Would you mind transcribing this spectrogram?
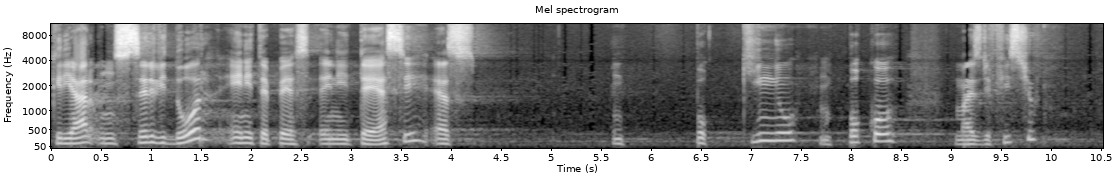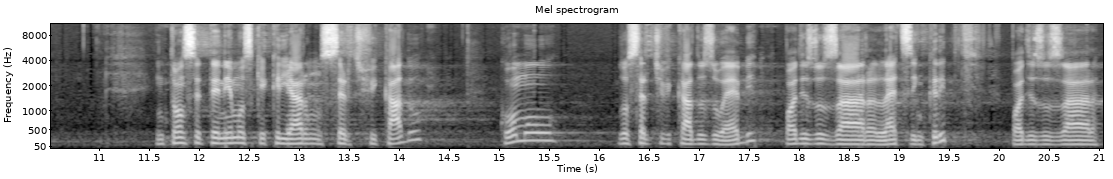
criar um servidor NTP, NTS, é pouquinho, um pouco mais difícil. Então, temos que criar um certificado como os certificados web, podes usar Let's Encrypt, podes usar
